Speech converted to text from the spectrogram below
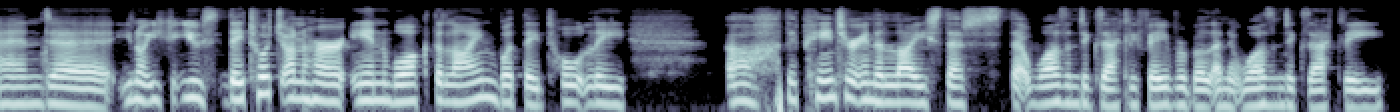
and uh, you know you, you they touch on her in walk the line but they totally uh, they paint her in a light that that wasn't exactly favorable and it wasn't exactly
